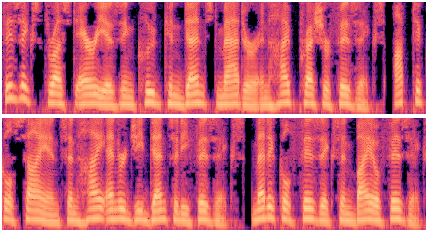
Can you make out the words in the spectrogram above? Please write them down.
Physics thrust areas include condensed matter and high-pressure physics, optical science and high-energy density physics, medical physics and biophysics,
